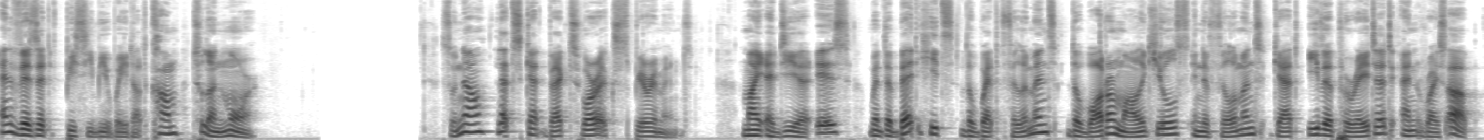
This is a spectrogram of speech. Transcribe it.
and visit PCBWay.com to learn more. So now let's get back to our experiment. My idea is when the bed hits the wet filament, the water molecules in the filament get evaporated and rise up.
